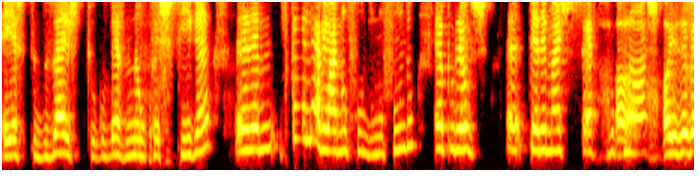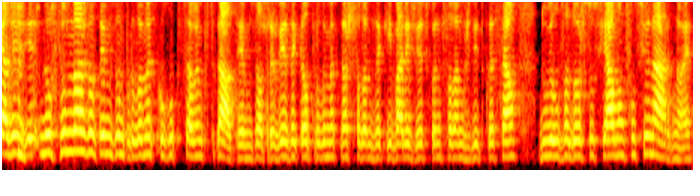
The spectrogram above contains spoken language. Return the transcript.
é este desejo de que o governo não castiga, um, se calhar lá no fundo, no fundo, é por eles terem mais sucesso do que oh, nós. Oh Isabel, no fundo nós não temos um problema de corrupção em Portugal, temos outra vez aquele problema que nós falamos aqui várias vezes quando falamos de educação, do elevador social não funcionar, não é?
